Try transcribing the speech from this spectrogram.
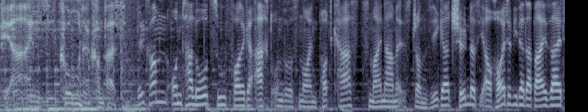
RPA 1, Corona-Kompass. Willkommen und hallo zu Folge 8 unseres neuen Podcasts. Mein Name ist John Segert. Schön, dass ihr auch heute wieder dabei seid.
